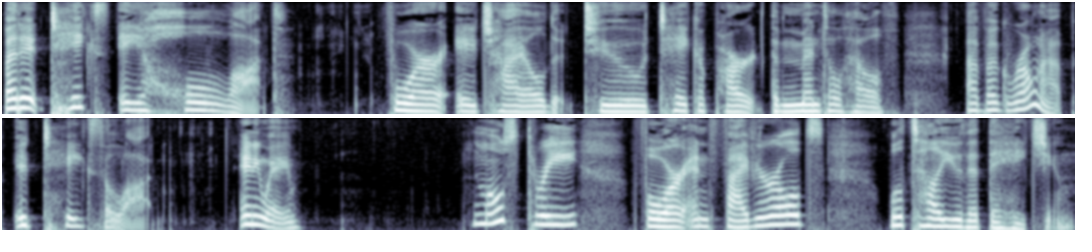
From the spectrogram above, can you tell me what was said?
But it takes a whole lot for a child to take apart the mental health of a grown up. It takes a lot. Anyway, most three, four, and five year olds will tell you that they hate you.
